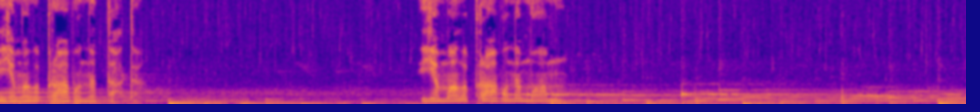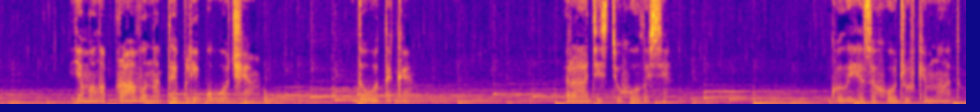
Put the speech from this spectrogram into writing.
я мала право на тата. Я мала право на маму. Я мала право на теплі очі, дотики, радість у голосі, коли я заходжу в кімнату.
